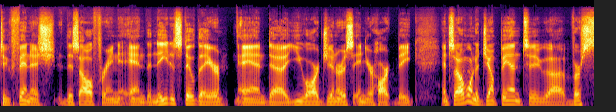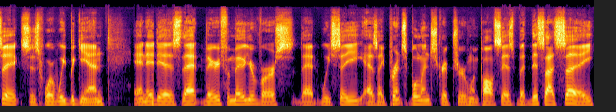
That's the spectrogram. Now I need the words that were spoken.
to finish this offering, and the need is still there, and uh, you are generous in your heartbeat." And so I want to jump into uh, verse six, is where we begin. And it is that very familiar verse that we see as a principle in Scripture when Paul says, But this I say,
